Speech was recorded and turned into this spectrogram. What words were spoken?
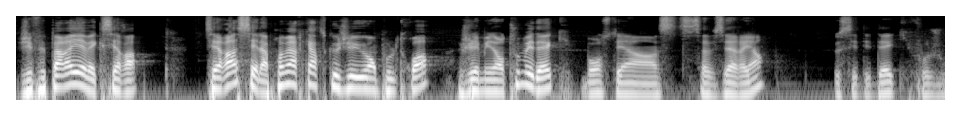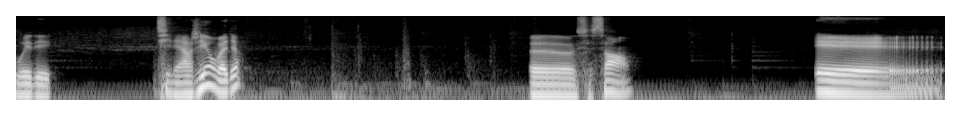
J'ai fait pareil avec Serra. Serra, c'est la première carte que j'ai eue en pool 3. Je l'ai mis dans tous mes decks. Bon, c'était un... ça faisait rien. C'est des decks, il faut jouer des synergies, on va dire. Euh, c'est ça. hein. Et...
